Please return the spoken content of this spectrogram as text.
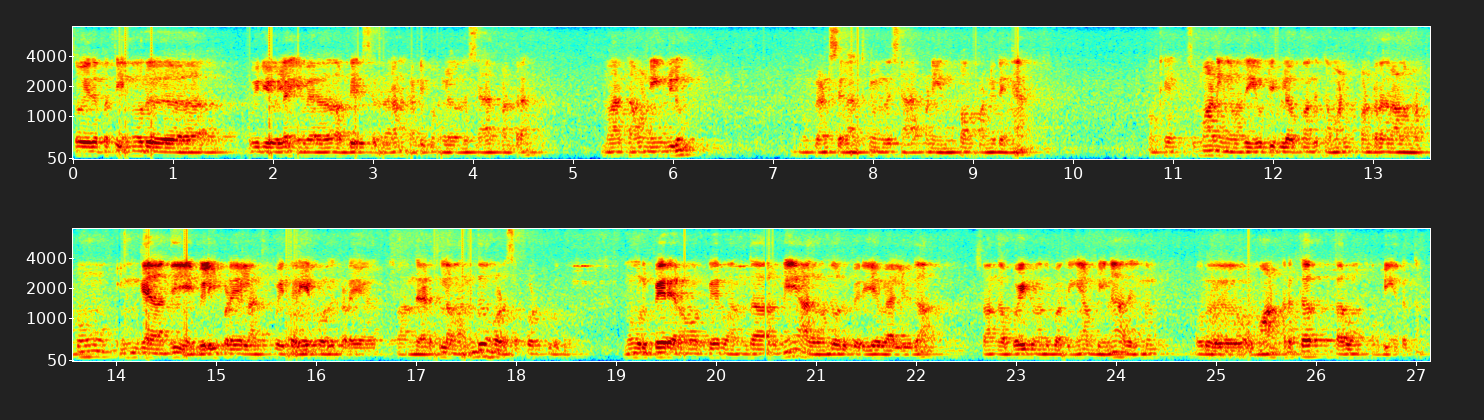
ஸோ இதை பற்றி இன்னொரு வீடியோவில் வேறு ஏதாவது அப்டேட்ஸ் இருந்தால் நான் கண்டிப்பாக உங்களை வந்து ஷேர் பண்ணுறேன் மறக்காமல் நீங்களும் உங்கள் ஃப்ரெண்ட்ஸ் எல்லாத்துக்குமே வந்து ஷேர் பண்ணி இன்ஃபார்ம் பண்ணிவிடுங்க ஓகே சும்மா நீங்கள் வந்து யூடியூப்பில் உட்காந்து கமெண்ட் பண்ணுறதுனால மட்டும் இங்கே வந்து வெளிப்படை எல்லாத்துக்கும் போய் தெரிய போகிறது கிடையாது. ஸோ அந்த இடத்துல வந்து உங்களோட சப்போர்ட் கொடுக்கும். நூறு பேர் இரநூறு பேர் வந்தாலுமே அது வந்து ஒரு பெரிய வேல்யூ தான். ஸோ அங்கே போயிட்டு வந்து பார்த்தீங்க அப்படின்னா அது இன்னும் ஒரு மாற்றத்தை தரும் அப்படிங்கிறது தான்.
